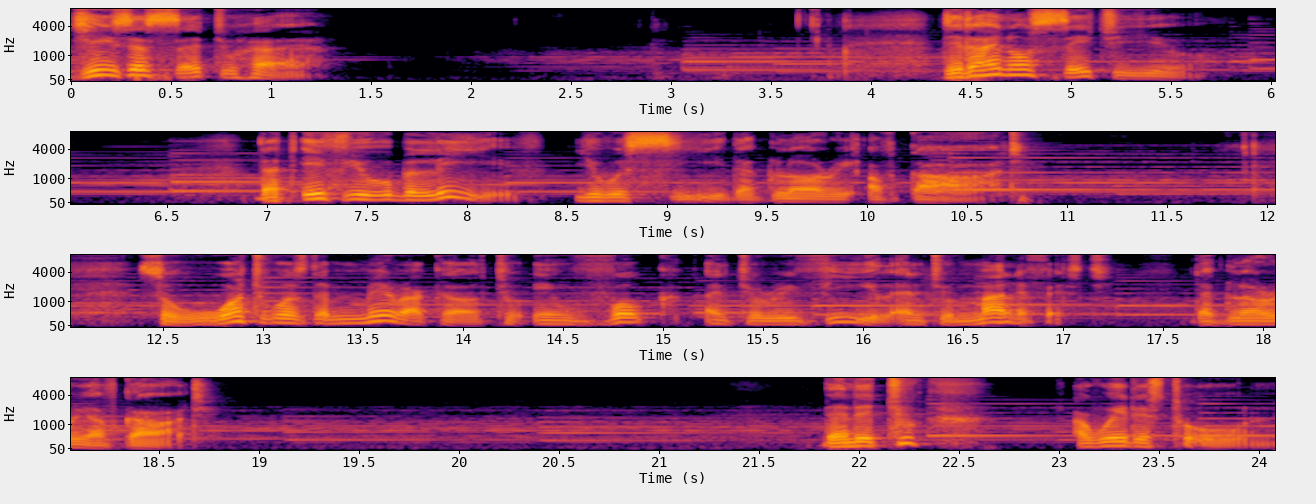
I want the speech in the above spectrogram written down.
Jesus said to her, Did I not say to you that if you believe, you will see the glory of God? So, what was the miracle to invoke and to reveal and to manifest the glory of God? Then they took away the stone.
